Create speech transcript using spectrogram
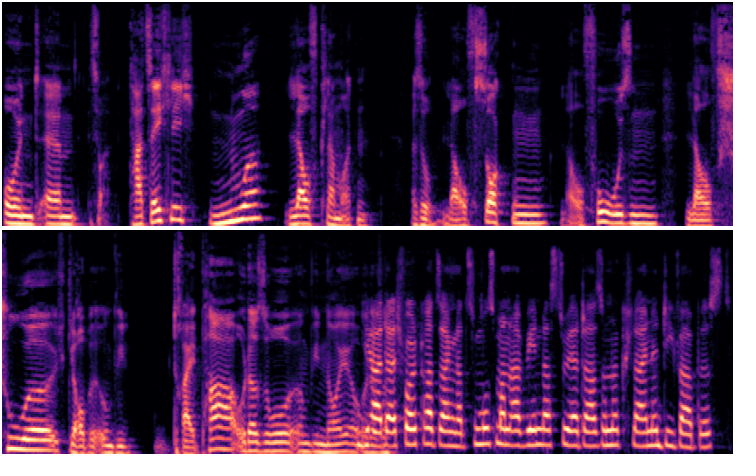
Und ähm, es war tatsächlich nur Laufklamotten. Also Laufsocken, Laufhosen, Laufschuhe, ich glaube irgendwie drei Paar oder so, irgendwie neue oder ja, so. da ich wollte gerade sagen, dazu muss man erwähnen, dass du ja da so eine kleine Diva bist.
